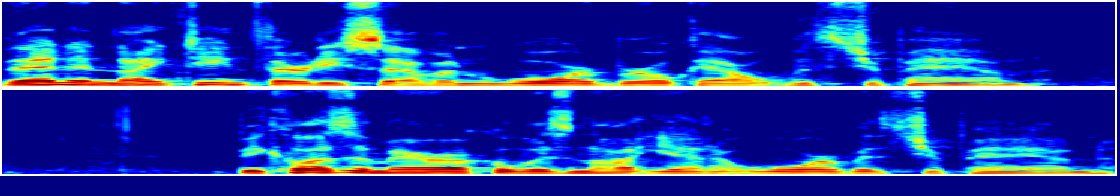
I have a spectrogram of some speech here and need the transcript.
Then in 1937, war broke out with Japan. Because America was not yet at war with Japan,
